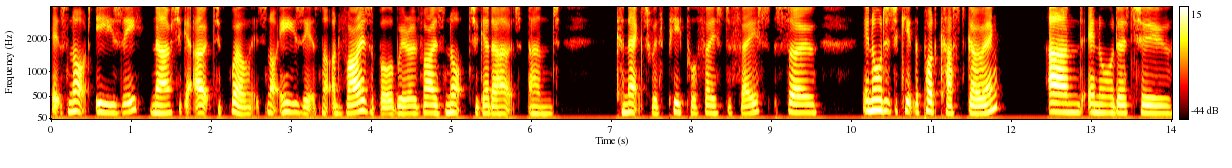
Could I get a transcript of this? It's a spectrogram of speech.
it's not easy now to get out to, well, it's not easy, it's not advisable. We're advised not to get out and connect with people face to face. So, in order to keep the podcast going and in order to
